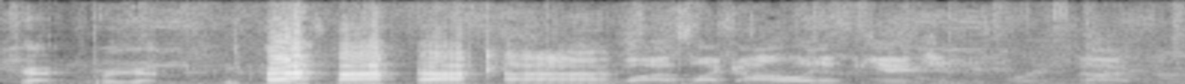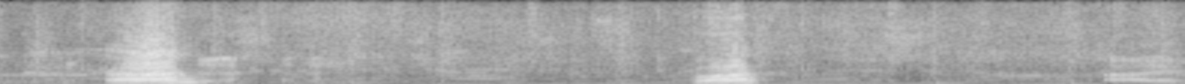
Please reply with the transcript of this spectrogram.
Okay, we're good. Well, I was like, I'll hit the agent before you die. huh? What? I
